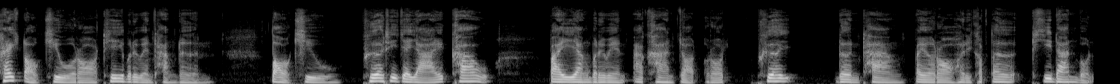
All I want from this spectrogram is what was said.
ให้ต่อคิวรอที่บริเวณทางเดิน ต่อคิวเพื่อที่จะย้ายเข้า ไปยังบริเวณอาคารจอดรถ เพื่อเดินทางไปรอเฮลิคอปเตอร์ที่ด้านบน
